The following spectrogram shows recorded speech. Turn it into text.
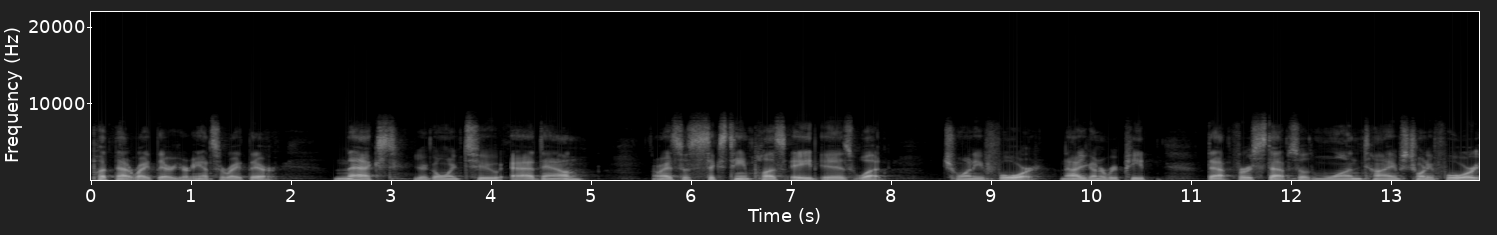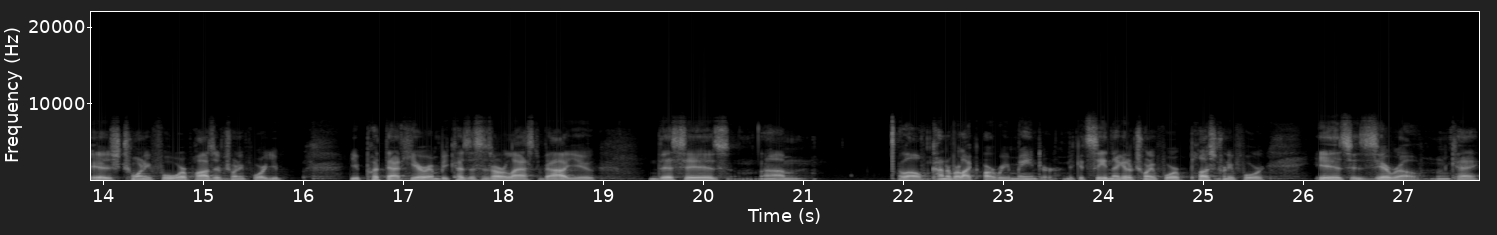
put that right there, your answer right there. Next, you're going to add down. All right, so 16 plus 8 is what? 24. Now you're going to repeat that first step. So 1 times 24 is 24, positive 24. You, you put that here, and because this is our last value, this is um, well, kind of like our remainder. You can see negative 24 plus 24 is 0, okay?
